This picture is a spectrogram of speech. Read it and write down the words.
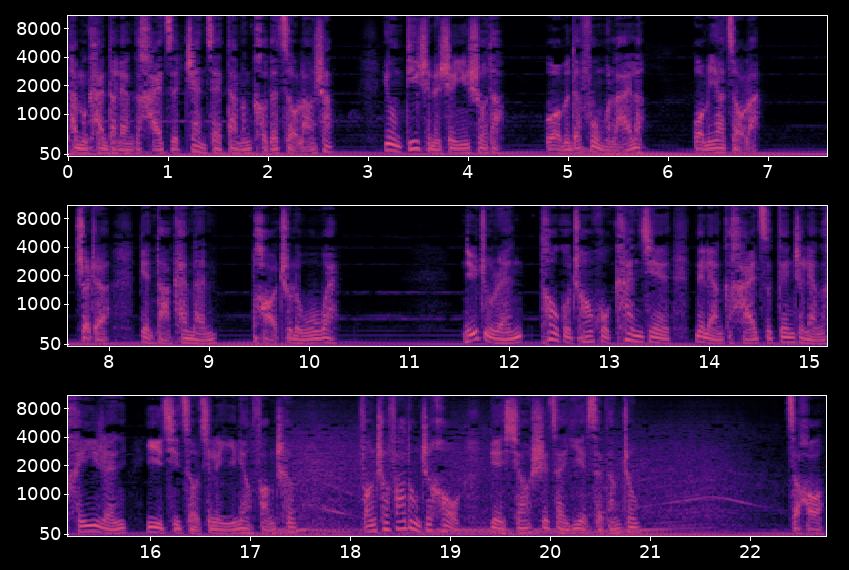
他们看到两个孩子站在大门口的走廊上，用低沉的声音说道：“我们的父母来了，我们要走了。”说着便打开门，跑出了屋外。女主人透过窗户看见那两个孩子跟着两个黑衣人一起走进了一辆房车。房车发动之后，便消失在夜色当中。此后，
